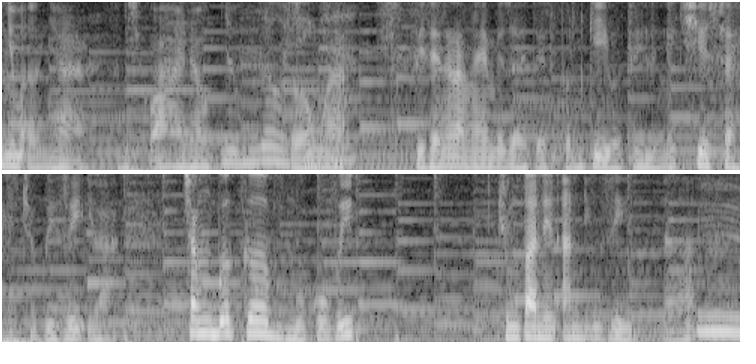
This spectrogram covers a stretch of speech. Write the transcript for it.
nhưng mà ở nhà gì có ai đâu đúng rồi Đúng không ạ? vì thế nên là ngay bây giờ thì Tuấn Kỳ và Thùy Linh sẽ chia sẻ cho quý vị là trong bữa cơm mùa Covid chúng ta nên ăn những gì đó. Ừ,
